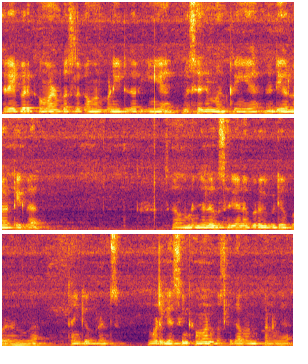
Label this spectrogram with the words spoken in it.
நிறைய பேர் கமெண்ட் பாக்ஸில் கமெண்ட் பண்ணிக்கிட்டு தான் இருக்கீங்க மெசேஜும் பண்ணுறீங்க டிஆர் லாட்டியில். ஸோ முடிஞ்ச அளவுக்கு சரியான பிறகு வீடியோ போடுங்க தேங்க் தேங்க்யூ ஃப்ரெண்ட்ஸ் உங்களுடைய கெஸ்ஸிங் கமெண்ட் பாக்ஸில் கமெண்ட் பண்ணுங்கள்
